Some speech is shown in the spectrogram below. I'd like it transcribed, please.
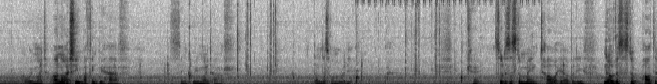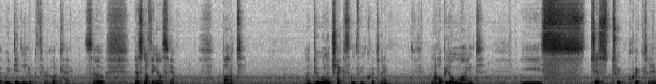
Uh, we might... Oh no, actually I think we have. I think we might have done this one already. Okay, so this is the main tower here, I believe. No, this is the part that we didn't look through. Okay, so there's nothing else here. But I do want to check something quickly and I hope you don't mind, is just to quickly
